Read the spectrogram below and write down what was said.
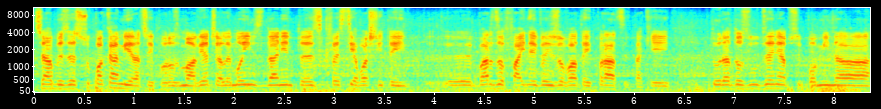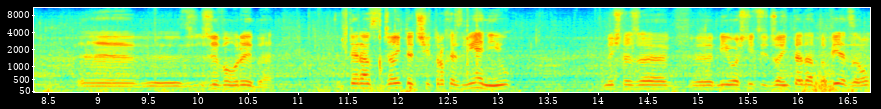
trzeba by ze szczupakami raczej porozmawiać, ale moim zdaniem to jest kwestia właśnie tej e, bardzo fajnej wężowatej pracy, takiej, która do złudzenia przypomina e, żywą rybę. Teraz jointed się trochę zmienił. Myślę, że miłośnicy jointeda to wiedzą.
